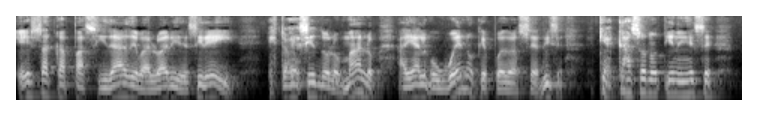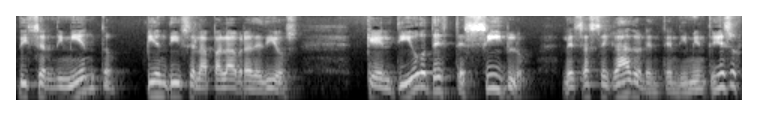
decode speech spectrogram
esa capacidad de evaluar y decir, hey, estoy haciendo lo malo, hay algo bueno que puedo hacer. Dice, ¿que acaso no tienen ese discernimiento? Bien dice la palabra de Dios, que el Dios de este siglo les ha cegado el entendimiento. Y eso es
